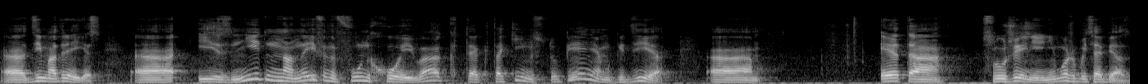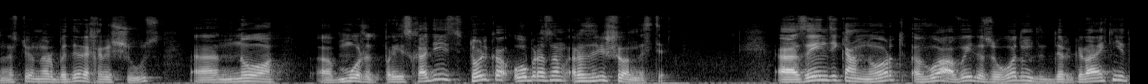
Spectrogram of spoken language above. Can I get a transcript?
э, Димадрейгес, э, из Нидна Нейфен фун Хойва к, к таким ступеням, где э, это служение не может быть обязанностью, Норбедера Хрешус, э, но э, может происходить только образом разрешенности. Э, Зендика Норд Вуавейда Зуодом Дерграйхнит,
